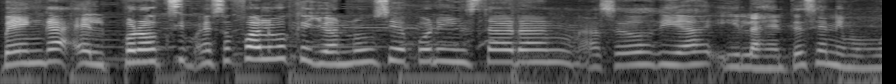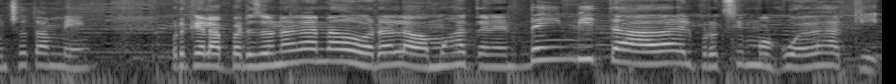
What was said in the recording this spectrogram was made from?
venga el próximo. Eso fue algo que yo anuncié por Instagram hace dos días y la gente se animó mucho también. Porque la persona ganadora la vamos a tener de invitada el próximo jueves aquí.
